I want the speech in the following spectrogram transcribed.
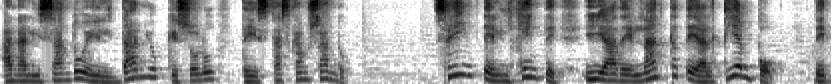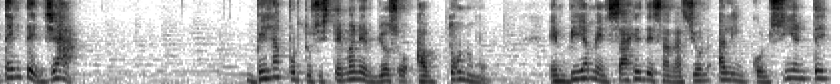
analizando el daño que solo te estás causando. Sé inteligente y adelántate al tiempo. Detente ya. Vela por tu sistema nervioso autónomo. Envía mensajes de sanación al inconsciente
